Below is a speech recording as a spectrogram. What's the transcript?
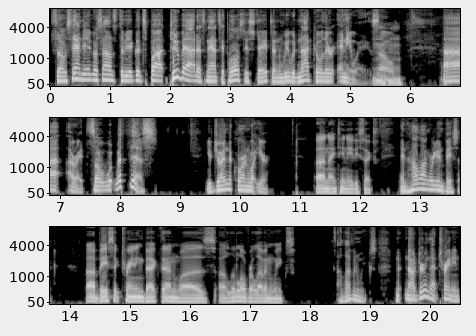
So San Diego sounds to be a good spot. Too bad it's Nancy Pelosi's state, and we would not go there anyway. So, mm-hmm. uh, all right. So w- with this, you joined the Corps in what year? Uh, 1986. And how long were you in basic? Uh, basic training back then was a little over 11 weeks. 11 weeks. N- now, during that training,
